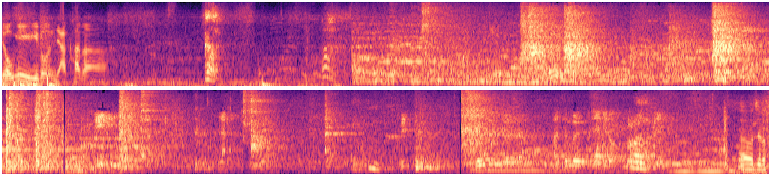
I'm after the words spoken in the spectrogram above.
여기 위로는 약하다. 가슴을 내밀어. 아, 어지러워.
